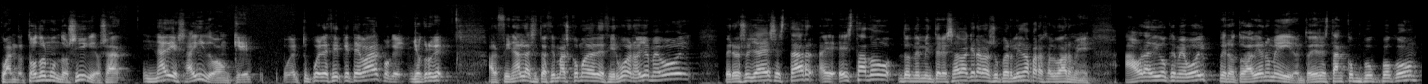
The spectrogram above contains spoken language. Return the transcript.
cuando todo el mundo sigue. O sea, nadie se ha ido, aunque pues, tú puedes decir que te vas, porque yo creo que al final la situación más cómoda es decir, bueno, yo me voy, pero eso ya es estar, eh, he estado donde me interesaba que era la Superliga para salvarme. Ahora digo que me voy, pero todavía no me he ido. Entonces están un poco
